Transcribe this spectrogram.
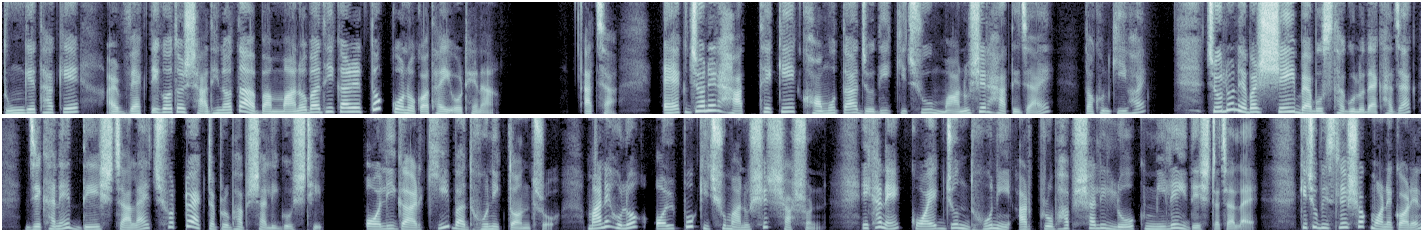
তুঙ্গে থাকে আর ব্যক্তিগত স্বাধীনতা বা মানবাধিকারের তো কোনো কথাই ওঠে না। আচ্ছা একজনের হাত থেকে ক্ষমতা যদি কিছু মানুষের হাতে যায়, তখন কি হয়? চলুন এবার সেই ব্যবস্থাগুলো দেখা যাক, যেখানে দেশ চালায় ছোট্ট একটা প্রভাবশালী গোষ্ঠী। অলিগার্কি বা ধনিকতন্ত্র মানে হলো অল্প কিছু মানুষের শাসন। এখানে কয়েকজন ধনী আর প্রভাবশালী লোক মিলেই দেশটা চালায়। কিছু বিশ্লেষক মনে করেন,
